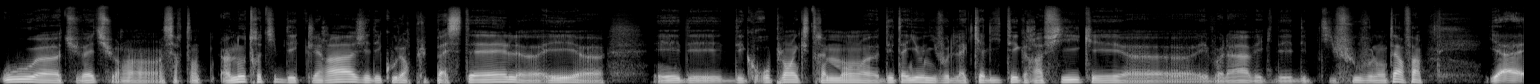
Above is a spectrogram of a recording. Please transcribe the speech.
où euh, tu vas être sur un, un certain, un autre type d'éclairage et des couleurs plus pastel euh, et, euh, et des, des gros plans extrêmement euh, détaillés au niveau de la qualité graphique et, euh, et voilà, avec des, des petits flous volontaires. Enfin, y a,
